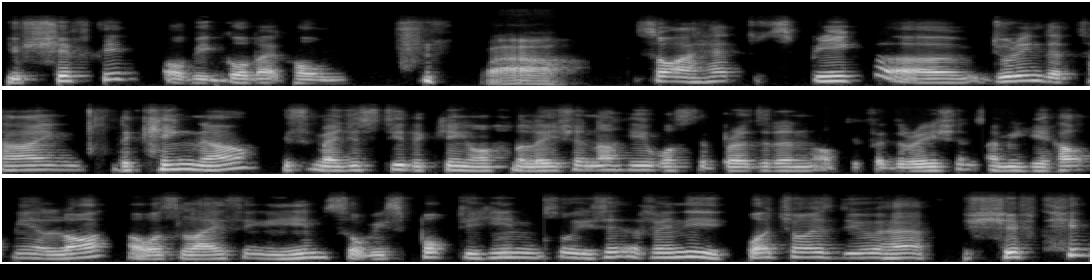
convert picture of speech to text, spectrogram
you shift it or we go back home. wow. So I had to speak uh, during the time, the king now, His Majesty, the King of Malaysia now, he was the president of the federation. I mean, he helped me a lot. I was liaising him. So we spoke to him. So he said, Effendi, what choice do you have? Shift it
